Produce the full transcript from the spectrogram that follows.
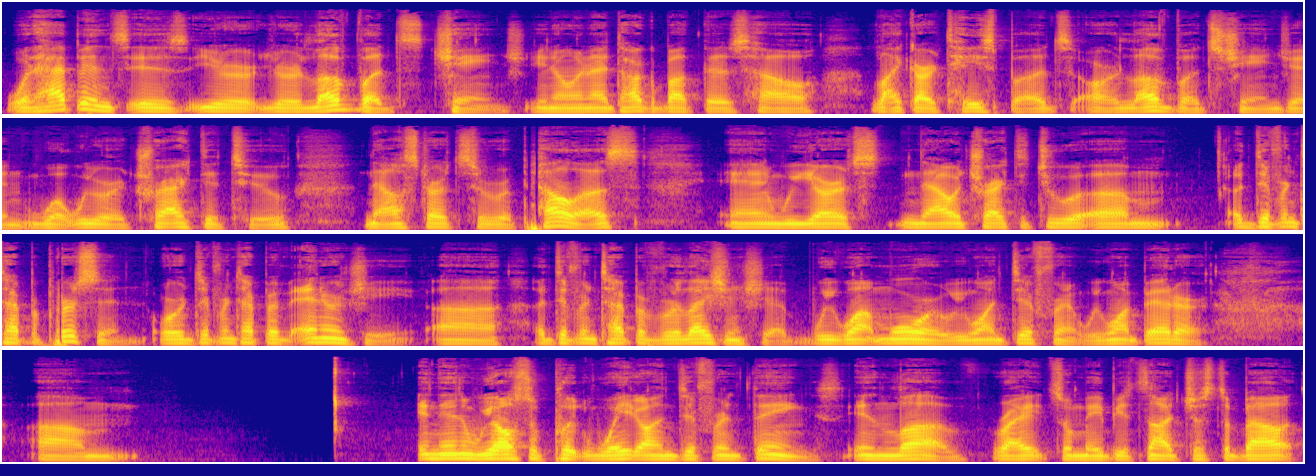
what happens is your your love buds change. You know, and I talk about this how like our taste buds, our love buds change, and what we were attracted to now starts to repel us, and we are now attracted to um, a different type of person or a different type of energy, uh, a different type of relationship. We want more, we want different, we want better. Um, and then we also put weight on different things in love, right? So maybe it's not just about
